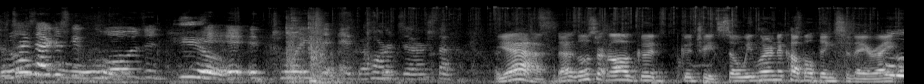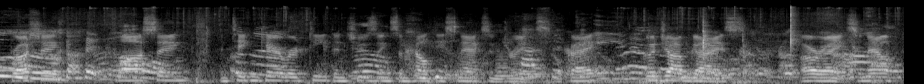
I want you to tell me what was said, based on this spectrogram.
Sometimes I just get clothes and, and, and toys and, and cards and stuff. Yeah, that, those are all good good treats. So we learned a couple things today, right? Brushing, flossing, and taking care of our teeth and choosing some healthy snacks and drinks. Okay? Good job, guys. All right. So now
